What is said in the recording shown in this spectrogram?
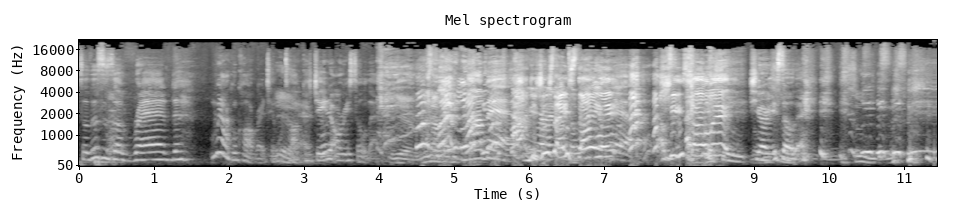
So, this is a red. We're not gonna call it Red Table Yeah. Talk because Jada already sold that. Yeah, we're not My bad. Did you say stole it? Yeah, She stole it. she already sold that.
